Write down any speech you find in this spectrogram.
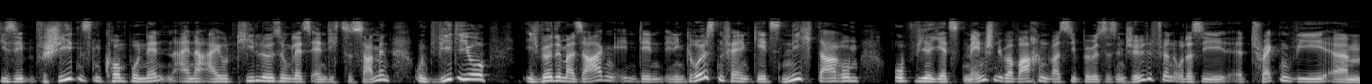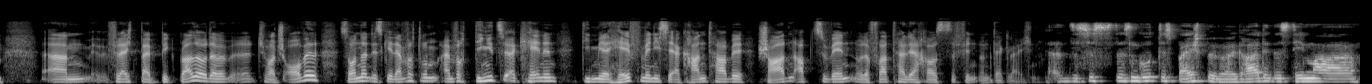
diese verschiedensten Komponenten einer IoT-Lösung letztendlich zusammen. Und Video, ich würde mal sagen, in den, in den größten Fällen geht es nicht darum, ob wir jetzt Menschen überwachen, was sie Böses im Schilde führen oder sie äh, tracken wie ähm, ähm, vielleicht bei Big Brother oder äh, George Orwell, sondern es geht einfach darum, einfach Dinge zu erkennen, die mir helfen, wenn ich sie erkannt habe, Schaden abzuwenden oder Vorteile herauszufinden und dergleichen. Das ist, das ist ein gutes Beispiel, weil gerade das Thema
